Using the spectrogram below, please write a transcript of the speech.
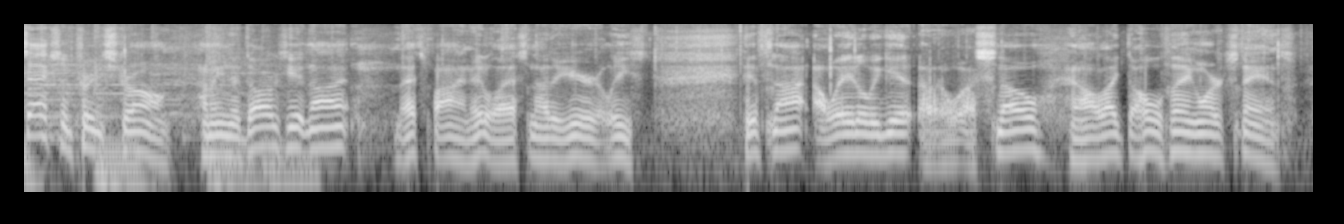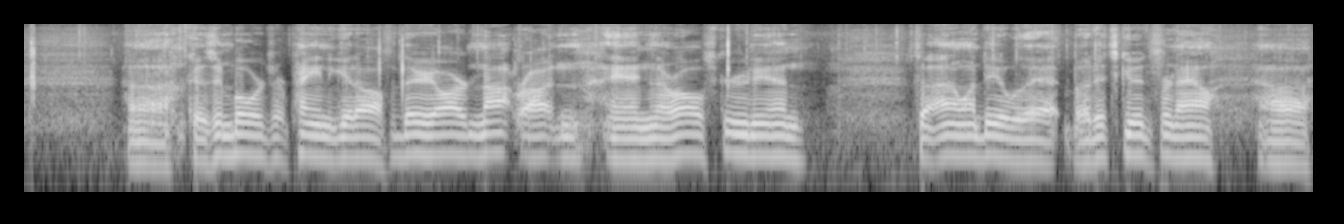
It's actually pretty strong. I mean, the dog's getting on it. That's fine. It'll last another year at least. If not, I'll wait till we get a, a snow and I'll like the whole thing where it stands. Because uh, them boards are a pain to get off. They are not rotten and they're all screwed in. So I don't want to deal with that. But it's good for now. Uh,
